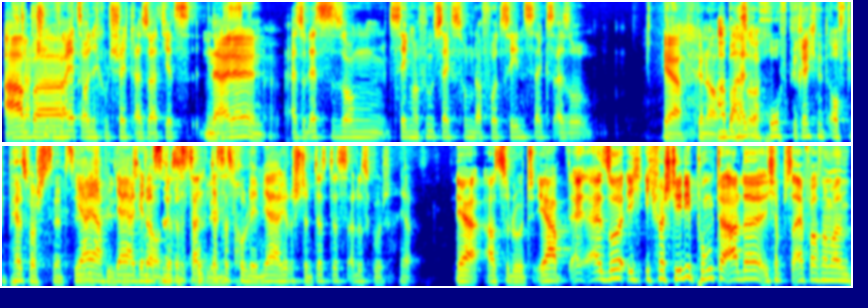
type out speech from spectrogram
aber war jetzt auch nicht gut schlecht. Also hat jetzt. Nein, nein, nein. Also letzte Saison 10,5 Sacks, davor 10 Sacks. Also. Ja, genau. Aber halt also, halt auch hochgerechnet auf die Passwash-Snaps, die ja, er gespielt ja, ja, genau. Das, das, ist dann, das ist das Problem. Ja, das stimmt. Das, das ist alles gut. Ja. Ja, absolut. Ja, also ich, ich verstehe die Punkte alle. Ich habe es einfach nochmal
